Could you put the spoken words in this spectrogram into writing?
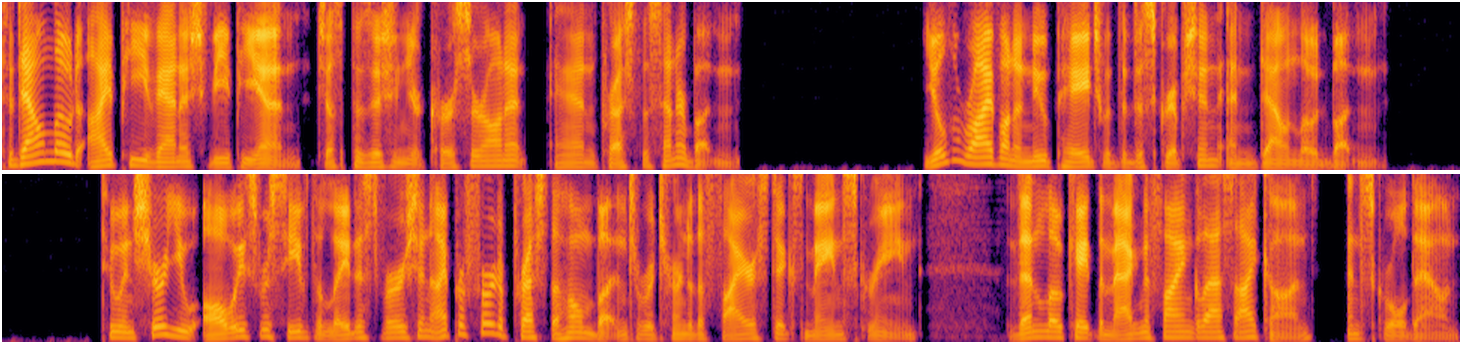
To download IPVanish VPN, just position your cursor on it and press the center button. You'll arrive on a new page with the description and download button. To ensure you always receive the latest version, I prefer to press the home button to return to the Fire Stick's main screen, then locate the magnifying glass icon and scroll down.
